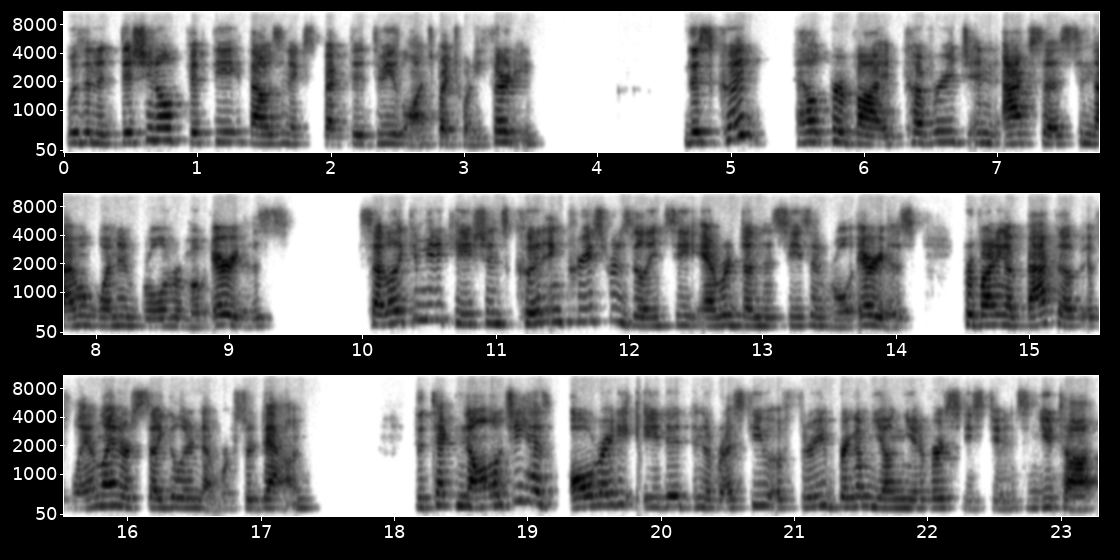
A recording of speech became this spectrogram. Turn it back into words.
with an additional 58,000 expected to be launched by 2030. This could help provide coverage and access to 911 in rural and remote areas. Satellite communications could increase resiliency and redundancies in rural areas, providing a backup if landline or cellular networks are down. The technology has already aided in the rescue of three Brigham Young University students in Utah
